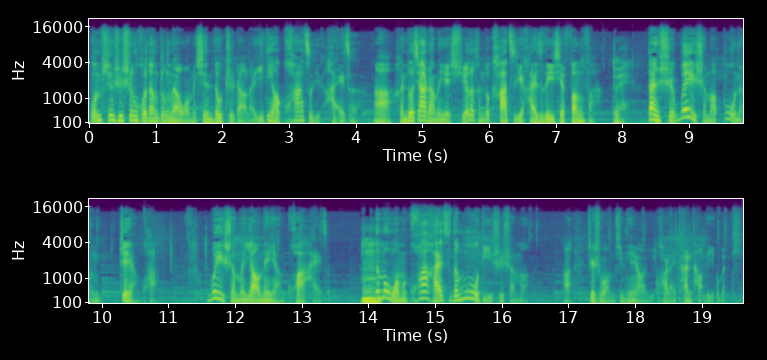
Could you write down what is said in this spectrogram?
我们平时生活当中呢，我们现在都知道了，一定要夸自己的孩子。啊，很多家长呢也学了很多夸自己孩子的一些方法，对。但是为什么不能这样夸？为什么要那样夸孩子？嗯。那么我们夸孩子的目的是什么？啊，这是我们今天要一块来探讨的一个问题。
